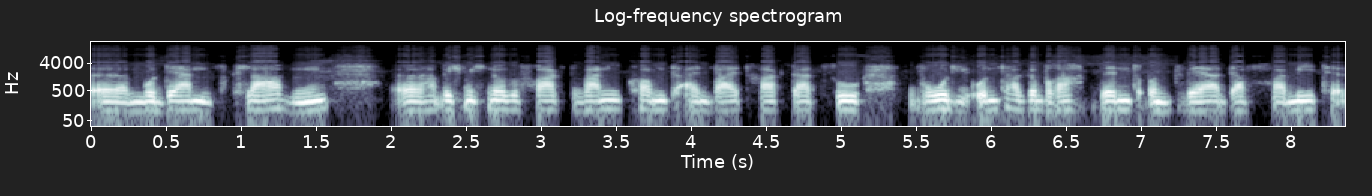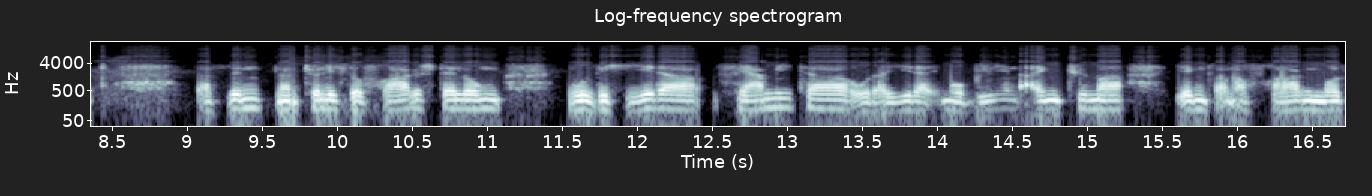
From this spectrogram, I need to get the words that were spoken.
äh, modernen Sklaven, äh, habe ich mich nur gefragt, wann kommt ein Beitrag dazu, wo die untergebracht sind und wer das vermietet. Das sind natürlich so Fragestellungen, wo sich jeder Vermieter oder jeder Immobilieneigentümer irgendwann auch fragen muss,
